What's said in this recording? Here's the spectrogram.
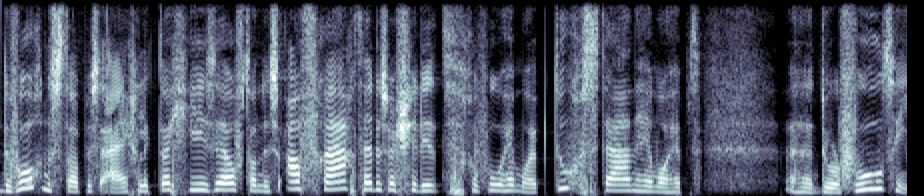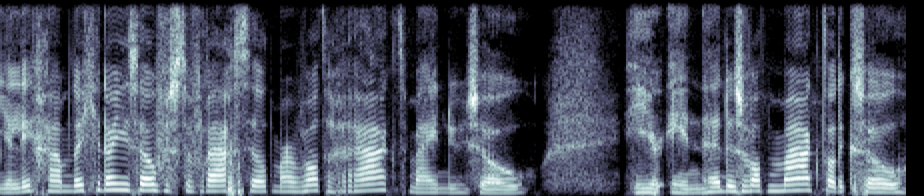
de volgende stap is eigenlijk dat je jezelf dan eens afvraagt. Hè, dus als je dit gevoel helemaal hebt toegestaan, helemaal hebt uh, doorvoeld in je lichaam, dat je dan jezelf eens de vraag stelt: maar wat raakt mij nu zo hierin? Hè? Dus wat maakt dat ik zo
